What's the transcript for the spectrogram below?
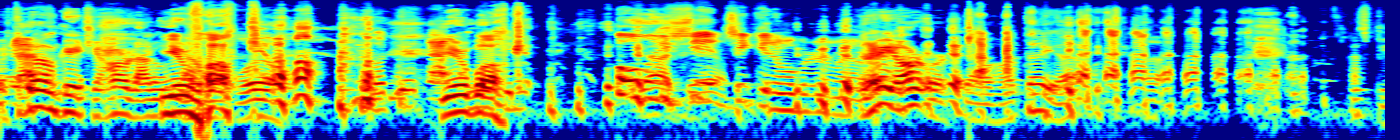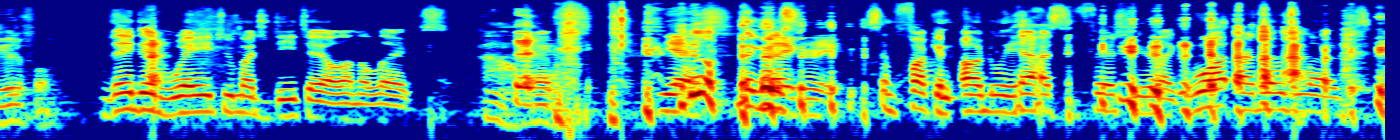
If that don't get you hard, I don't You're know what welcome. will. Look at You're welcome. Holy God shit, damn. chicken opening around. Great artwork, though. I'll tell you that. That's beautiful. They did way too much detail on the legs. Oh, Yes, I Like this- agree. Some fucking ugly ass fish, and you're like, what are those legs?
